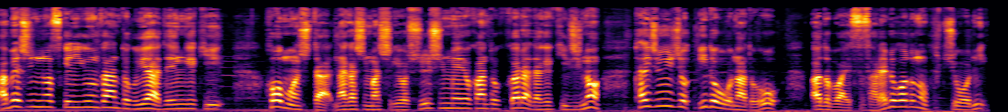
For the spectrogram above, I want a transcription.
安倍晋之助2軍監督や電撃訪問した長嶋茂雄終身名誉監督から打撃時の体重移動移動などをアドバイスされるほどの不調に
